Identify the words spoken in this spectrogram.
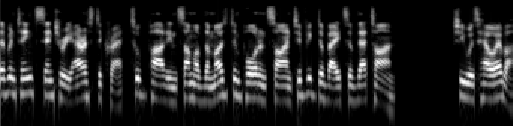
17th-century aristocrat, took part in some of the most important scientific debates of that time. She was however,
